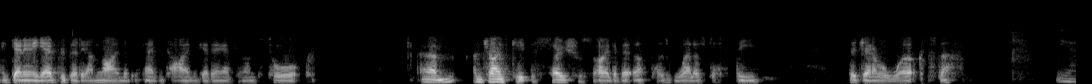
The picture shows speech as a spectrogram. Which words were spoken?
And getting everybody online at the same time, getting everyone to talk, um, and trying to keep the social side of it up as well as just the the general work stuff. Yeah,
